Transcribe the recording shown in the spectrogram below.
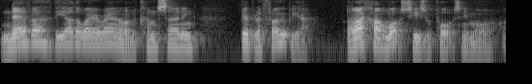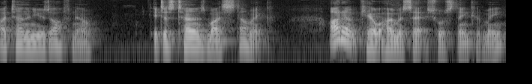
Never the other way around concerning bibliophobia. And I can't watch these reports anymore. I turn the news off now. It just turns my stomach. I don't care what homosexuals think of me.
